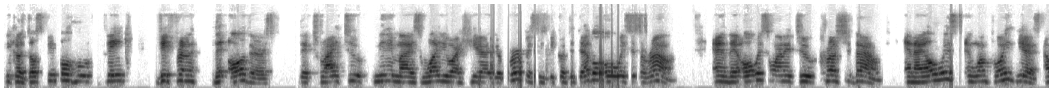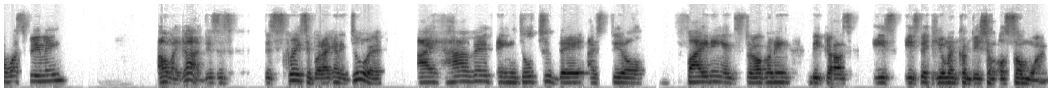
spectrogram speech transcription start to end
because those people who think different than others, they try to minimize why you are here, your purpose is because the devil always is around. And they always wanted to crush you down. And I always, at one point, yes, I was feeling, oh my God, this is this is crazy, but I'm gonna do it. I have it, and until today, I still fighting and struggling because is is the human condition of someone.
